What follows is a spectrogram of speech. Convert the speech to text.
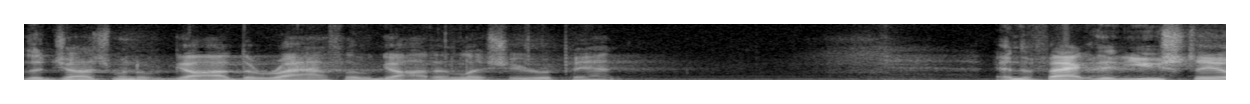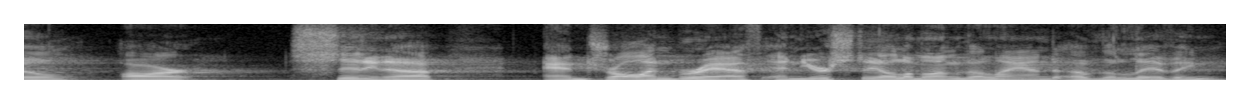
the judgment of God, the wrath of God, unless you repent. And the fact that you still are sitting up and drawing breath and you're still among the land of the living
